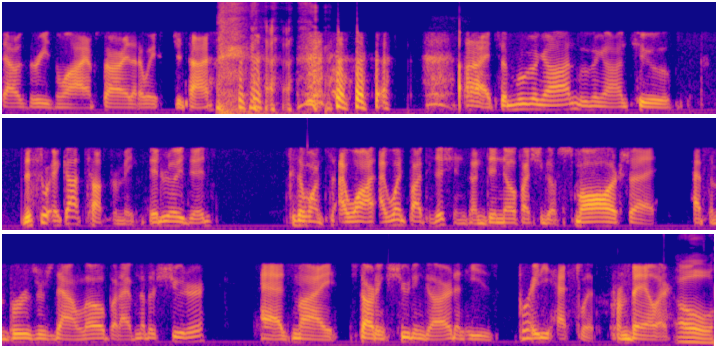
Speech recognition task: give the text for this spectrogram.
that was the reason why. I'm sorry that I wasted your time. All right, so moving on, moving on to this. It got tough for me. It really did because I want, I want, I went by positions and didn't know if I should go small or should I have some bruisers down low, but I have another shooter as my starting shooting guard, and he's Brady Heslip from Baylor. Oh,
